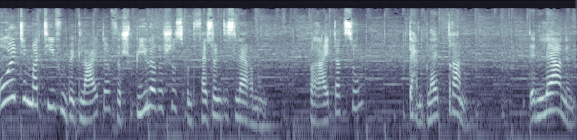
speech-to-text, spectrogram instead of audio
ultimativen Begleiter für spielerisches und fesselndes Lernen. Bereit dazu? Dann bleib dran. Denn Lernen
